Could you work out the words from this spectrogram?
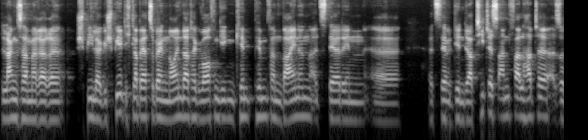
langsamere Spieler gespielt. Ich glaube, er hat sogar einen neuen Data geworfen gegen Kim, Pim van Beinen, als der den, äh, als der den Datitis-Anfall hatte. Also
